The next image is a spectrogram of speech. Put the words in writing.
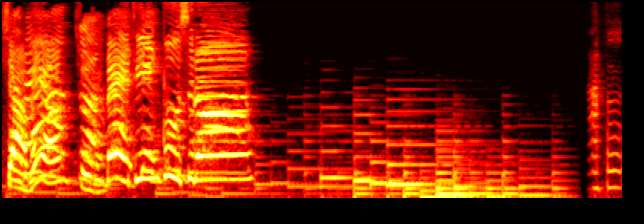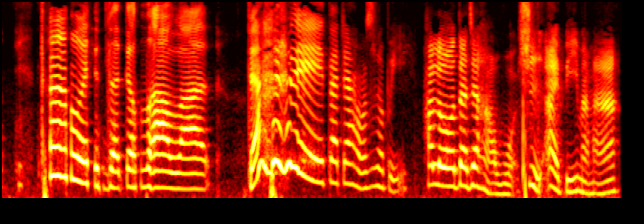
小朋友准备听故事喽！我也在叫爸爸。大家好，我是小比。Hello，大家好，我是艾比妈妈。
